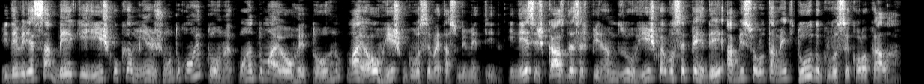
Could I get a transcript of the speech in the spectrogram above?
E deveria saber que risco caminha junto com o retorno. Né? Quanto maior o retorno, maior o risco que você vai estar submetido. E nesses casos dessas pirâmides, o risco é você perder absolutamente tudo que você colocar lá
